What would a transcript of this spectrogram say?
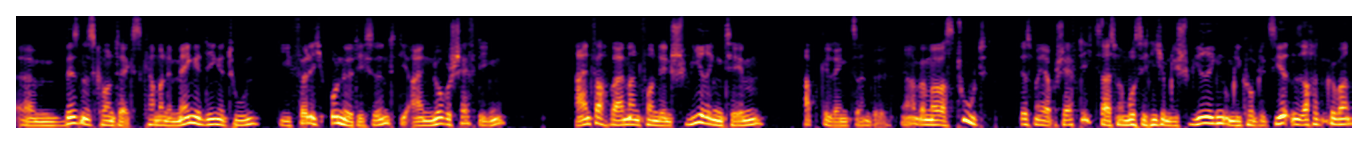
ähm, Business-Kontext kann man eine Menge Dinge tun, die völlig unnötig sind, die einen nur beschäftigen, einfach weil man von den schwierigen Themen abgelenkt sein will. Ja, wenn man was tut, ist man ja beschäftigt. Das heißt, man muss sich nicht um die schwierigen, um die komplizierten Sachen kümmern,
